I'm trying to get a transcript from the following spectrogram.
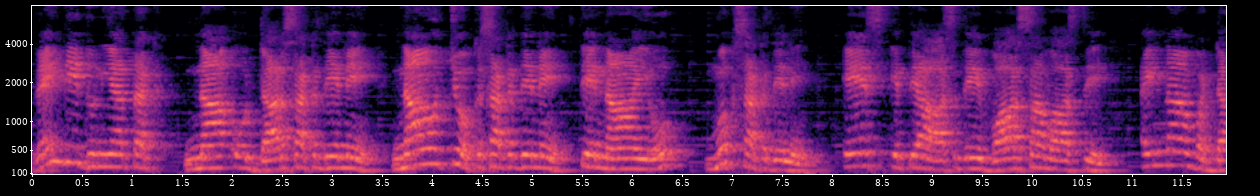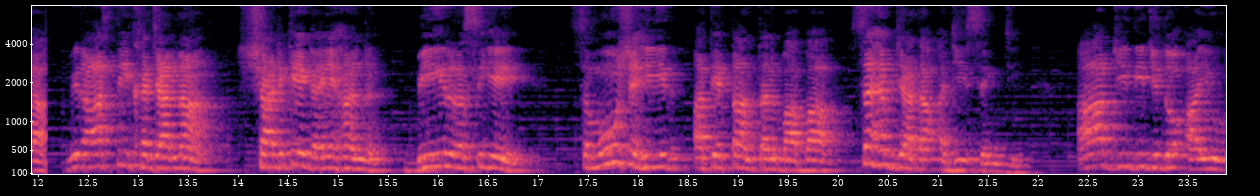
ਰਹਿੰਦੀ ਦੁਨੀਆ ਤੱਕ ਨਾ ਉਹ ਡਰ ਸਕਦੇ ਨੇ, ਨਾ ਉਹ ਝੁਕ ਸਕਦੇ ਨੇ ਤੇ ਨਾ ਹੀ ਉਹ ਮੁੱਕ ਸਕਦੇ ਨੇ। ਇਸ ਇਤਿਹਾਸ ਦੇ ਵਾਰਸਾਂ ਵਾਸਤੇ ਇੰਨਾ ਵੱਡਾ ਵਿਰਾਸਤੀ ਖਜ਼ਾਨਾ ਛੱਡ ਕੇ ਗਏ ਹਨ ਵੀਰ ਰਸੀਏ, ਸਮੂਹ ਸ਼ਹੀਦ ਅਤੇ ਧੰਨ ਧੰਨ ਬਾਬਾ ਸਾਹਿਬਜ਼ਾਦਾ ਅਜੀਤ ਸਿੰਘ ਜੀ। ਆਪ ਜੀ ਦੀ ਜਦੋਂ ਆਯੂ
